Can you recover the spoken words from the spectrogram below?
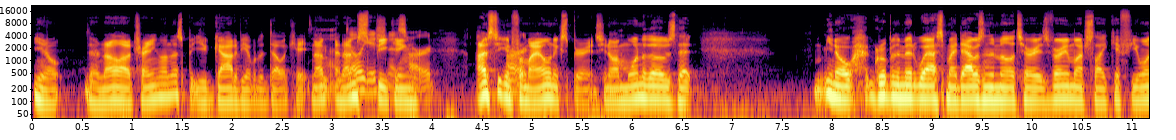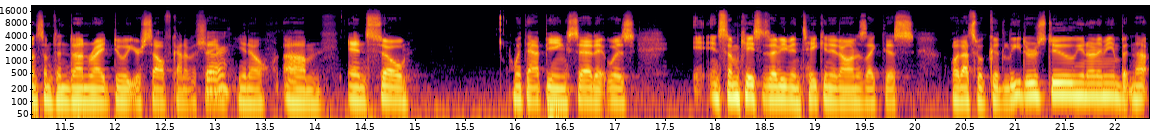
you know, there's not a lot of training on this, but you got to be able to delegate. And I'm, Yeah, and I'm speaking. I'm speaking from my own experience. You know, I'm one of those that, you know, grew up in the Midwest. My dad was in the military. It's very much like if you want something done right, do it yourself kind of a Sure. thing. You know, um, and so with that being said, it was in some cases I've even taken it on as like this. Oh, that's what good leaders do. You know what I mean? But not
